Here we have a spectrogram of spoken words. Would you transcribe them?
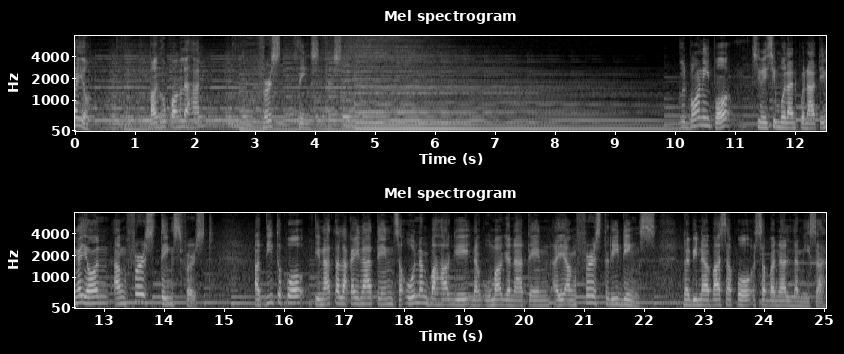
kayo. Bago po ang lahat, first things first. Good morning po. Sinisimulan po natin ngayon ang first things first. At dito po, tinatalakay natin sa unang bahagi ng umaga natin ay ang first readings na binabasa po sa banal na misa.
